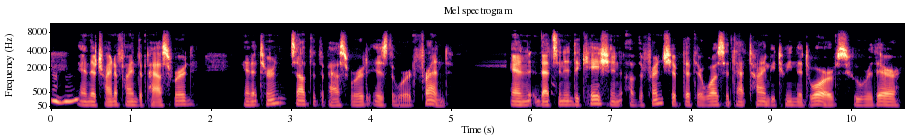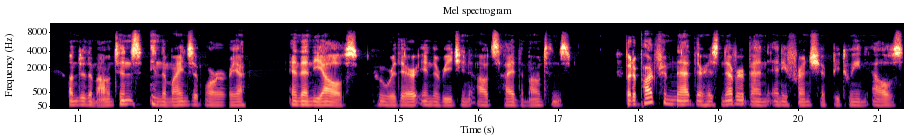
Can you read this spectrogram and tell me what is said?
mm-hmm. and they're trying to find the password, and it turns out that the password is the word friend. And that's an indication of the friendship that there was at that time between the dwarves who were there under the mountains in the mines of Moria, and then the elves who were there in the region outside the mountains. But apart from that, there has never been any friendship between elves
